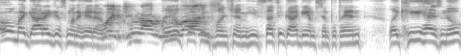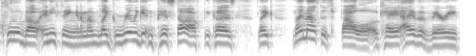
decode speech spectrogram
Oh my god, I just want to hit him. Like, do you not I want to fucking punch him. He's such a goddamn simpleton. Like he has no clue about anything, and I'm like really getting pissed off because like my mouth is foul. Okay, I have a very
